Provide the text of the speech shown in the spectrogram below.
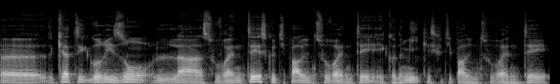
euh, catégorisons la souveraineté. Est-ce que tu parles d'une souveraineté économique? Est-ce que tu parles d'une souveraineté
